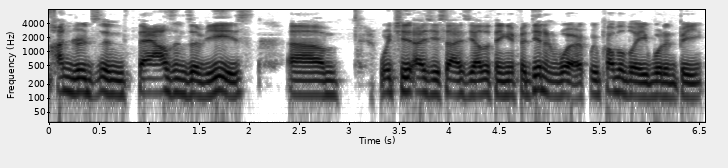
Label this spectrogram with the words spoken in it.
hundreds and thousands of years. Um, which, as you say, is the other thing. If it didn't work, we probably wouldn't be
